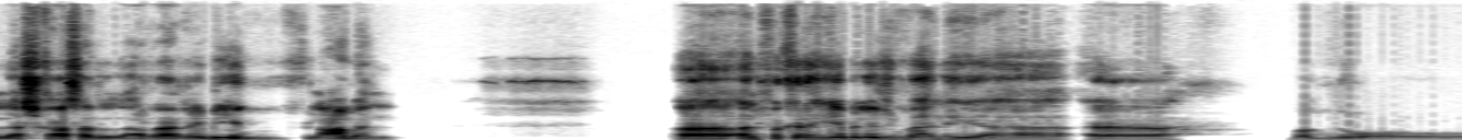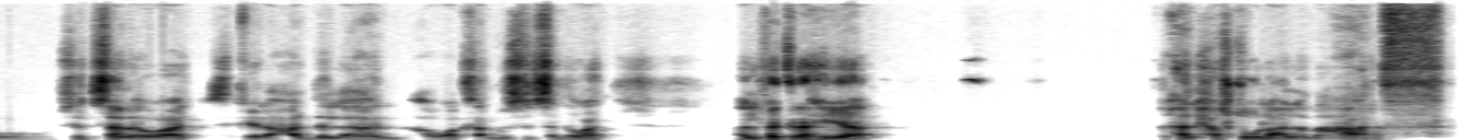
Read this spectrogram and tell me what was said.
للأشخاص ال الراغبين في العمل. آآ الفكرة هي بالإجمال هي منذ 6 سنوات إلى حد الآن أو أكثر من 6 سنوات، الفكرة هي الحصول على معارف،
